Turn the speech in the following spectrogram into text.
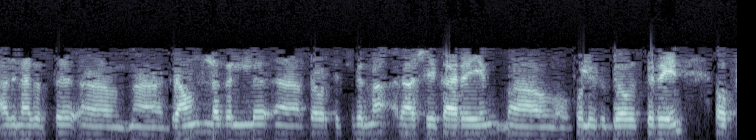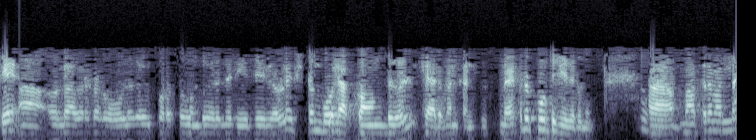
അതിനകത്ത് ഗ്രൗണ്ട് ലെവലിൽ പ്രവർത്തിച്ചിരുന്ന രാഷ്ട്രീയക്കാരെയും പോലീസ് ഉദ്യോഗസ്ഥരെയും ഒക്കെ ഉള്ള അവരുടെ റോളുകൾ പുറത്തു കൊണ്ടുവരുന്ന രീതിയിലുള്ള ഇഷ്ടംപോലെ അക്കൗണ്ടുകൾ കാരവാൻ കൺസിസ്റ്റന്റ് ആയിട്ട് റിപ്പോർട്ട് ചെയ്തിരുന്നു. മാത്രമല്ല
